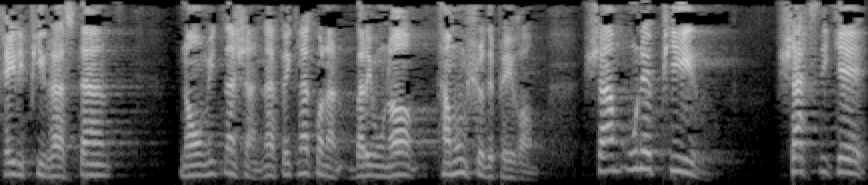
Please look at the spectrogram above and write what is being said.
خیلی پیر هستند ناامید نشن نه فکر نکنن. برای اونا تموم شده پیغام. شمعون پیر شخصی که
